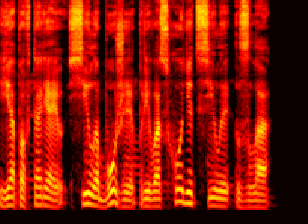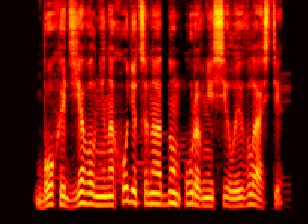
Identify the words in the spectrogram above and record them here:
Я повторяю, сила Божия превосходит силы зла. Бог и дьявол не находятся на одном уровне силы и власти —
